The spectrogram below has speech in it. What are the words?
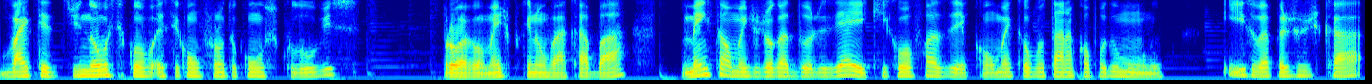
Vai ter de novo esse, esse confronto com os clubes. Provavelmente, porque não vai acabar. Mentalmente, os jogadores, e aí, o que, que eu vou fazer? Como é que eu vou estar na Copa do Mundo? E isso vai prejudicar,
